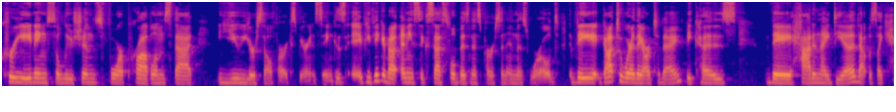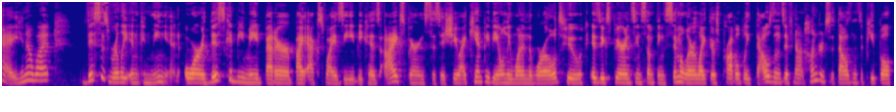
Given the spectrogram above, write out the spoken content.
creating solutions for problems that you yourself are experiencing. Because if you think about any successful business person in this world, they got to where they are today because they had an idea that was like, hey, you know what? This is really inconvenient or this could be made better by xyz because i experienced this issue. I can't be the only one in the world who is experiencing something similar. Like there's probably thousands if not hundreds of thousands of people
